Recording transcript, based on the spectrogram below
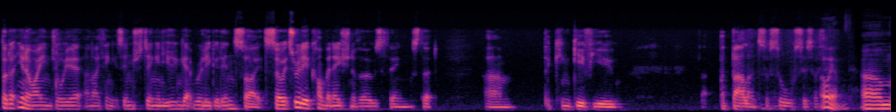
but you know I enjoy it and I think it's interesting, and you can get really good insights. So it's really a combination of those things that um, that can give you a balance of sources. Oh yeah. Um,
